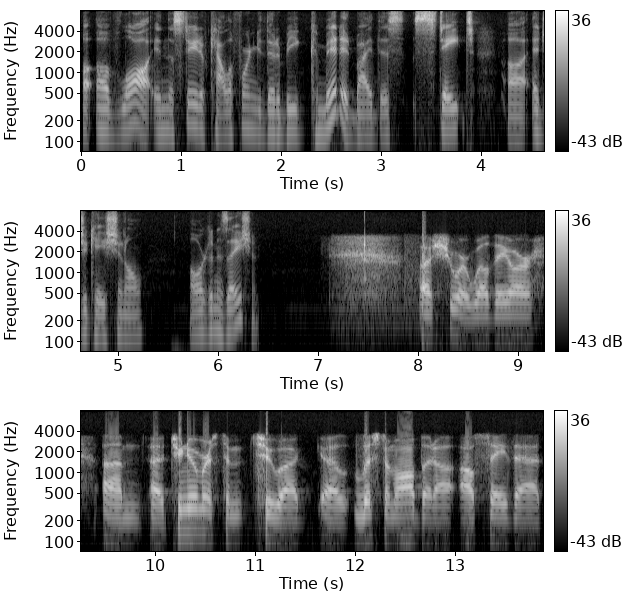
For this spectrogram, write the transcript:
uh, of law in the state of California that are being committed by this state uh, educational organization? Uh, sure. Well, they are um, uh, too numerous to to uh, uh, list them all, but I'll, I'll say that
